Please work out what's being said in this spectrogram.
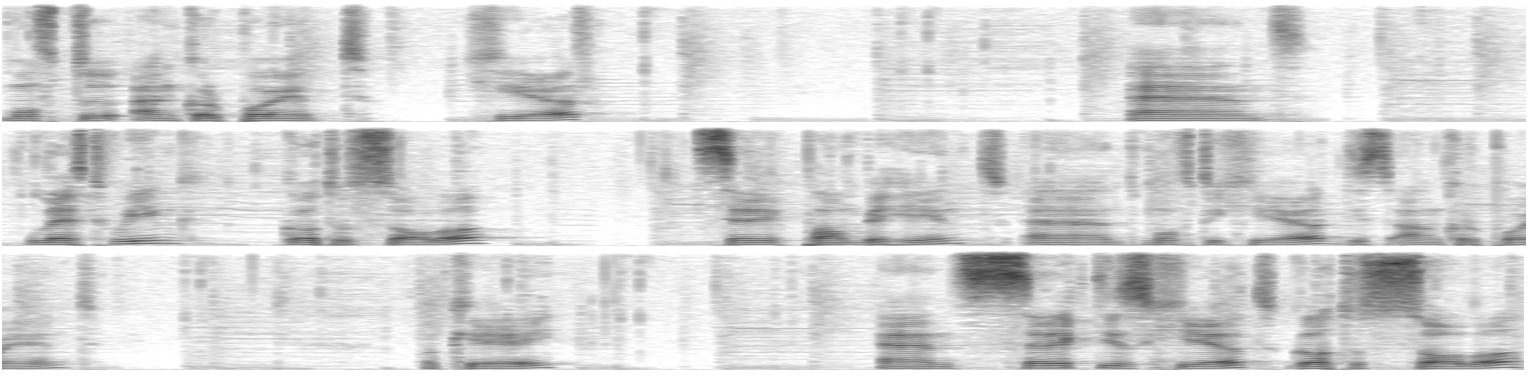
Move to anchor point here. And left wing go to solo select palm behind and move to here this anchor point. Okay. And select this here go to solo.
